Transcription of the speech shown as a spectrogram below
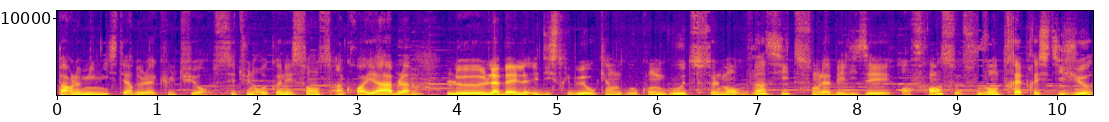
par le ministère de la Culture. C'est une reconnaissance incroyable. Mhm. Le label est distribué au, au compte-gouttes. Seulement 20 sites sont labellisés en France, souvent très prestigieux.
